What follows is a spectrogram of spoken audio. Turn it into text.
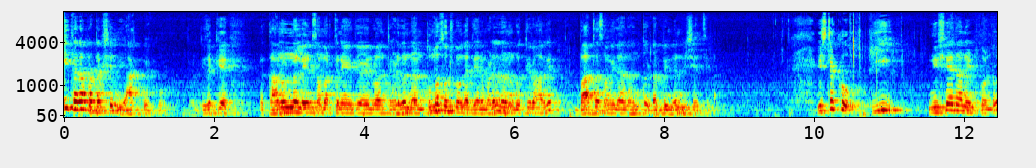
ಈ ಥರ ಪ್ರೊಟೆಕ್ಷನ್ ಯಾಕೆ ಬೇಕು ಅಂತ ಹೇಳಿ. ಇದಕ್ಕೆ ಕಾನೂನಲ್ಲಿ ಏನು ಸಮರ್ಥನೆ ಇದೆಯೋ ಇಲ್ವೋ ಅಂತ ಹೇಳಿದ್ರೆ ನಾನು ತುಂಬ ಸೂಕ್ಷ್ಮವಾಗಿ ಅಧ್ಯಯನ ಮಾಡಿದ್ರೆ ನನಗೆ ಗೊತ್ತಿರೋ ಹಾಗೆ ಭಾರತ ಸಂವಿಧಾನ ಅಂತೂ ಡಬ್ಬಿಂಗನ್ನು ನಿಷೇಧಿಸಿಲ್ಲ. ಇಷ್ಟಕ್ಕೂ ಈ ನಿಷೇಧನ ಇಟ್ಕೊಂಡು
